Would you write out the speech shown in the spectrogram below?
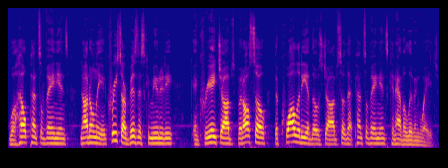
will help Pennsylvanians not only increase our business community and create jobs, but also the quality of those jobs so that Pennsylvanians can have a living wage.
